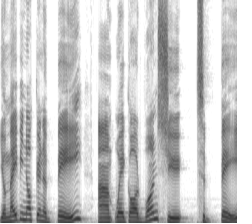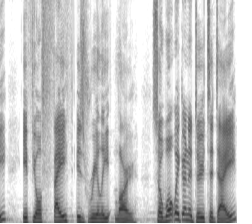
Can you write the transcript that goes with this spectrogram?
You're maybe not going to be um, where God wants you to be if your faith is really low. So, what we're going to do today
